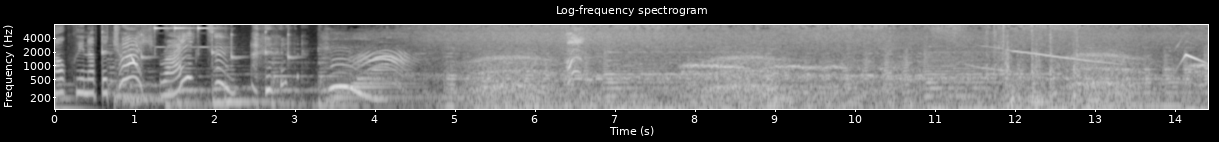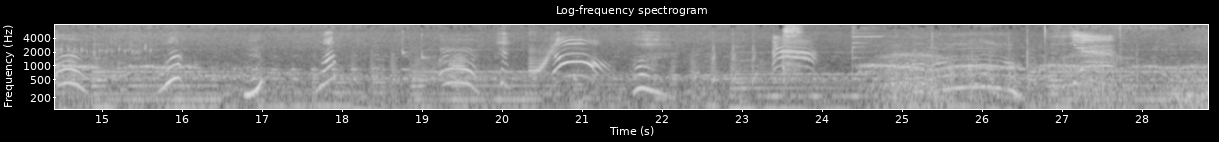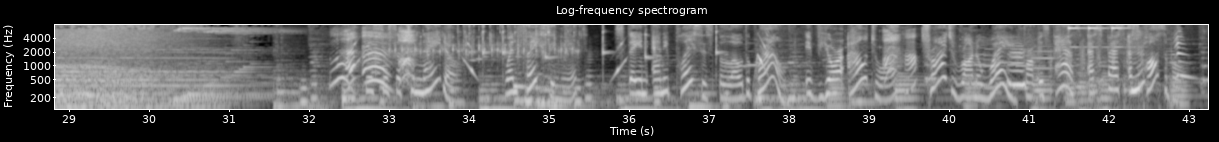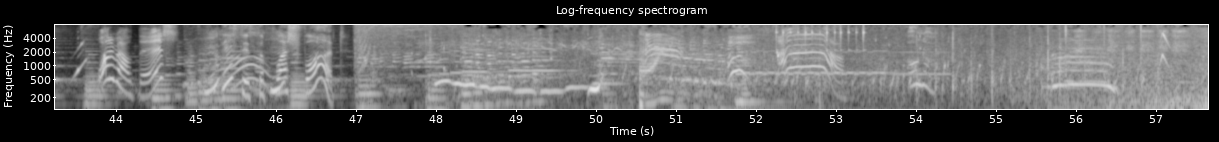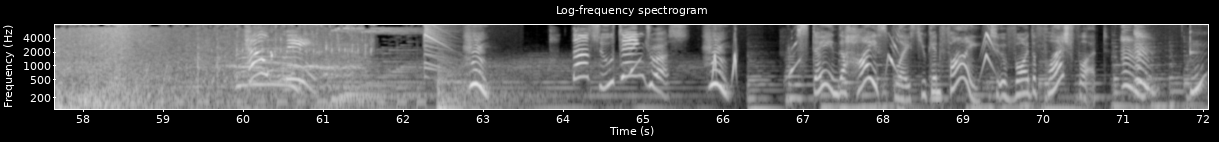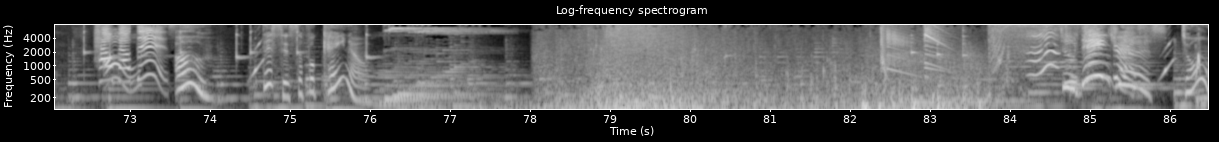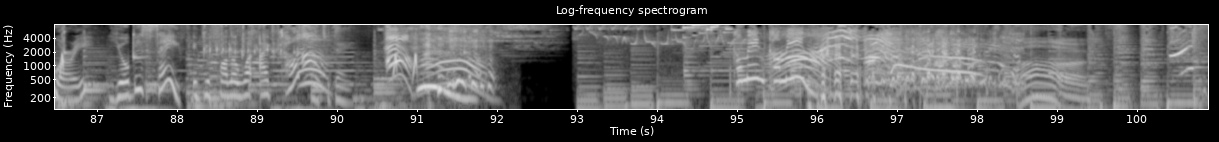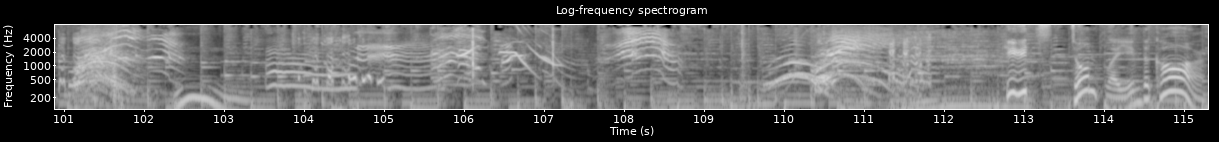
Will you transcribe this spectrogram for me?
Help clean up the trash, right? is a tornado. When facing it, stay in any places below the ground. If you're outdoor, try to run away from its path as fast as possible. What about this? This is the flash flood. Dangerous. Hmm. Stay in the highest place you can find to avoid the flash flood. Hmm. Hmm. Hmm? How about oh. this? Oh, this is a volcano. Too dangerous. Don't worry, you'll be safe if you follow what I've taught you oh. today. Ah. Come in, come in. Oh. Kids, don't play in the car.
